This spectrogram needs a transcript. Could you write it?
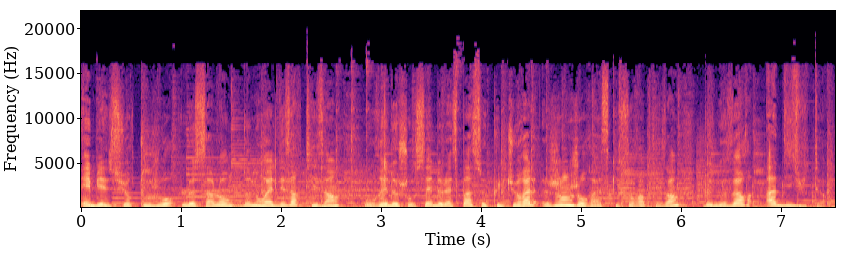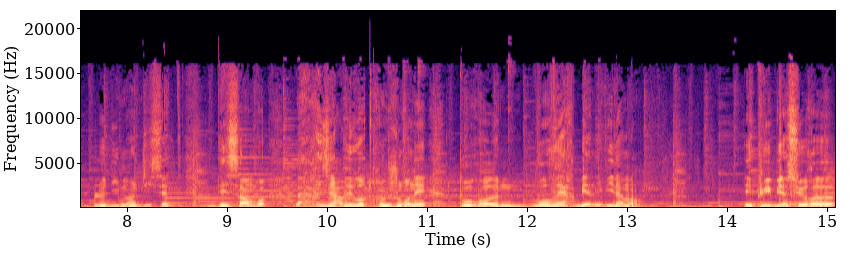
Et bien sûr, toujours le salon de Noël des artisans au rez-de-chaussée de l'espace culturel Jean Jaurès qui sera présent de 9h à 18h. Le dimanche 17 décembre, bah, réservez votre journée pour vos verres bien évidemment. Et puis bien sûr, euh,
